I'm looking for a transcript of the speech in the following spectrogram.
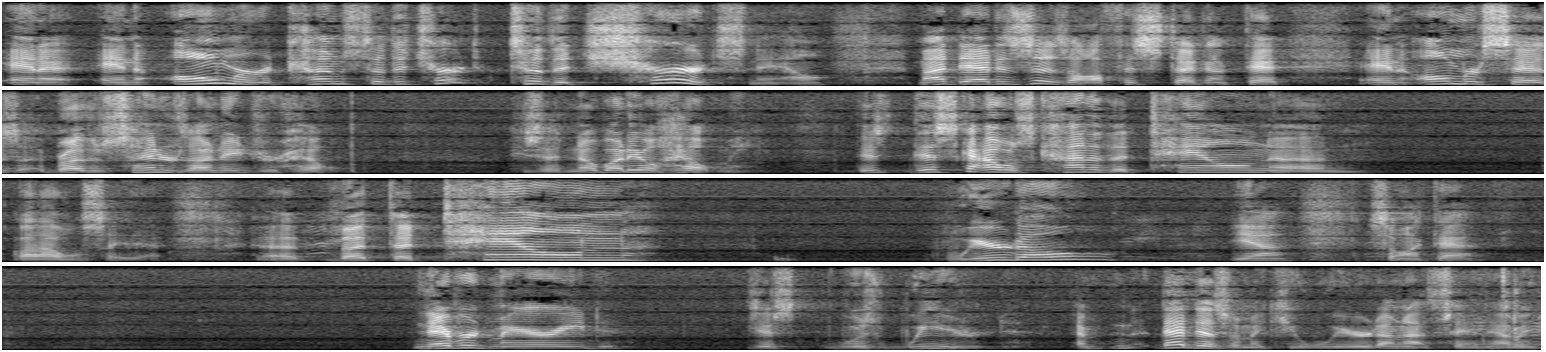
and, a, and Omer comes to the church to the church now. My dad is in his office studying like that, and Omer says, "Brother Sanders, I need your help." He said, "Nobody will help me." This this guy was kind of the town. Um, well, I won't say that, uh, but the town weirdo, yeah, something like that. Never married, just was weird. I mean, that doesn't make you weird. I'm not saying that. I mean,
